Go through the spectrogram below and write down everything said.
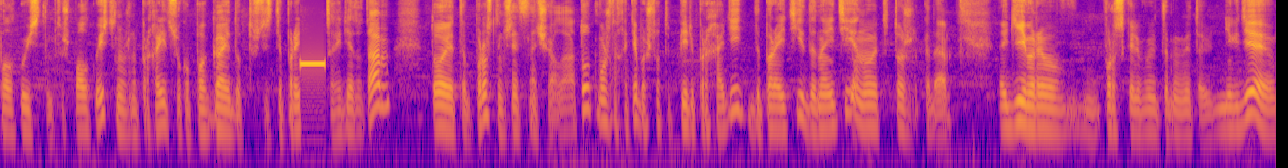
палку истины. Потому что палку истины нужно проходить, сука, по гайду. Потому что если ты проебался где-то там, то это просто начинается сначала. А тут можно хотя бы что-то перепроходить, да пройти, да найти. Но это тоже, когда геймеры просто сказали, вы там это нигде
